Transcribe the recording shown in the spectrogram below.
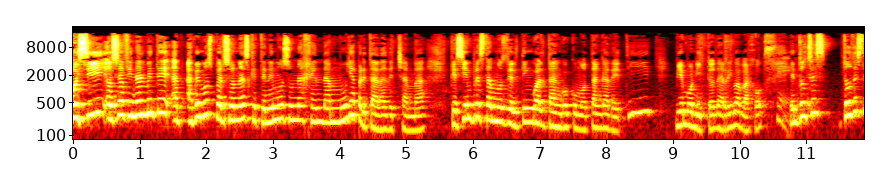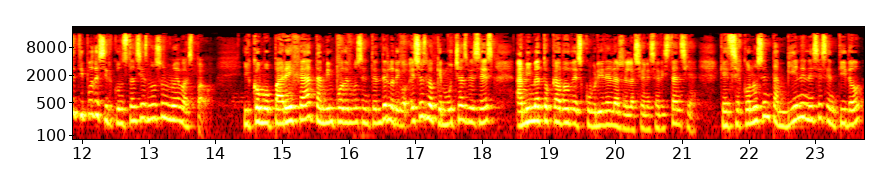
Pues sí, o sea, finalmente ha- habemos personas que tenemos una agenda muy apretada de chamba, que siempre estamos del tingo al tango como tanga de ti, bien bonito, de arriba abajo. Sí. Entonces, todo este tipo de circunstancias no son nuevas, Pau. Y como pareja también podemos entenderlo. Digo, eso es lo que muchas veces a mí me ha tocado descubrir en las relaciones a distancia, que se conocen también en ese sentido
